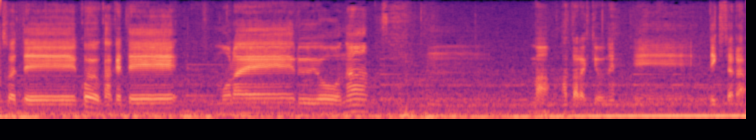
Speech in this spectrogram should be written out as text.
そうやって声をかけてもらえるような、うんまあ、働きをね、えー、できたら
